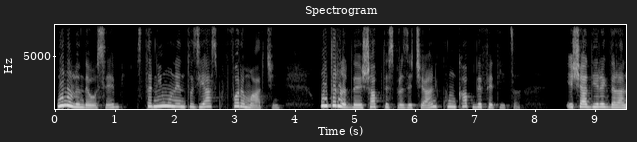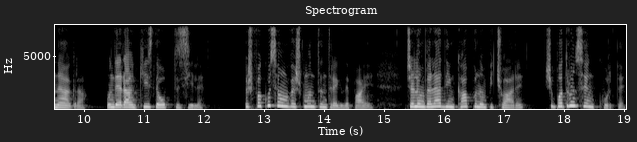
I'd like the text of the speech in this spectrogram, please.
Unul îndeosebi stârni un entuziasm fără margini. Un tânăr de 17 ani cu un cap de fetiță. Ieșea direct de la Neagra, unde era închis de opt zile. Își făcuse un veșmânt întreg de paie, ce îl învelea din cap până în picioare și pătrunse în curte,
